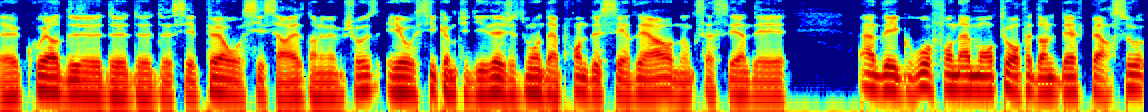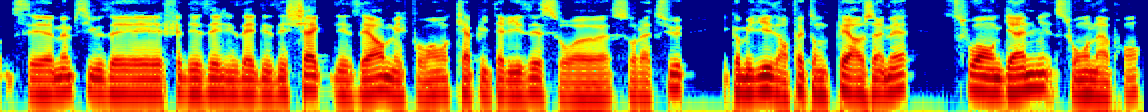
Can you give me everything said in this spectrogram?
euh, courir de, de, de, de, ses peurs aussi, ça reste dans la même chose. Et aussi, comme tu disais, justement, d'apprendre de ses erreurs. Donc ça, c'est un des, un des gros fondamentaux en fait dans le dev perso. C'est même si vous avez fait des, vous avez des échecs, des erreurs, mais il faut vraiment capitaliser sur, euh, sur là-dessus. Et comme ils disent, en fait, on ne perd jamais. Soit on gagne, soit on apprend.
